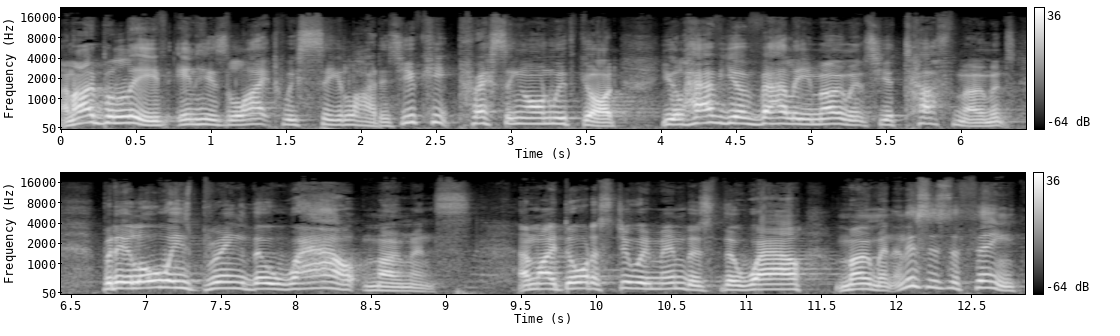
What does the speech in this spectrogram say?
and I believe in His light we see light. As you keep pressing on with God, you'll have your valley moments, your tough moments, but He'll always bring the wow moments. And my daughter still remembers the wow moment. And this is the thing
